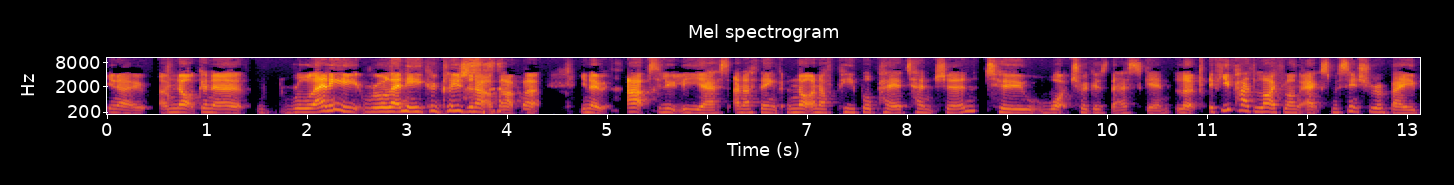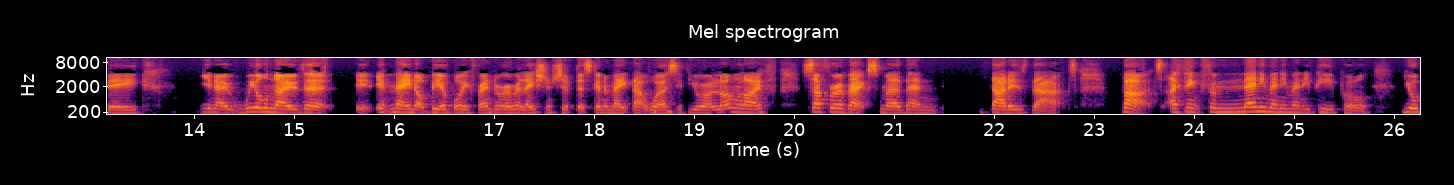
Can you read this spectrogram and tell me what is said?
you know i'm not gonna rule any rule any conclusion out of that but you know absolutely yes and i think not enough people pay attention to what triggers their skin look if you've had lifelong eczema since you were a baby you know we all know that it, it, may not be a boyfriend or a relationship that's going to make that worse. if you're a long life sufferer of eczema, then that is that. But I think for many, many, many people, your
